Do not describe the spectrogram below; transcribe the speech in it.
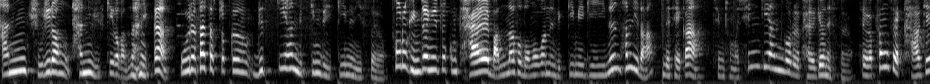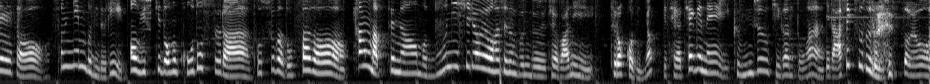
단 귤이랑 단 위스키가 만나니까 오히려 살짝 조금 느끼한 느낌도 있기는 있어요. 서로 굉장히 조금 잘 만나서 넘어가는 느낌이기는 합니다. 근데 제가 지금 정말 신기한 거를 발견했어요. 제가 평소에 가게에서 손님분들이 어, 위스키 너무 고도수라 도수가 높아서 향 맡으면 뭐 눈이 시려요 하시는 분들 제가 많이 들었거든요. 제가 최근에 이 금주 기간 동안 이 라식 수술을 했어요.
